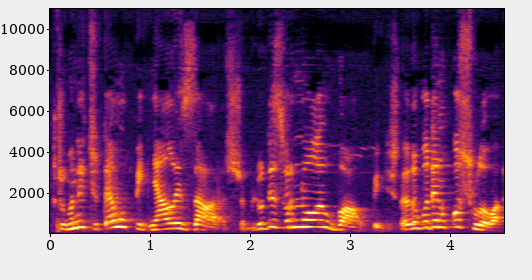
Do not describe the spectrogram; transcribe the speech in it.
що вони цю тему підняли зараз, щоб люди звернули увагу, підійшли до будинку слова,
